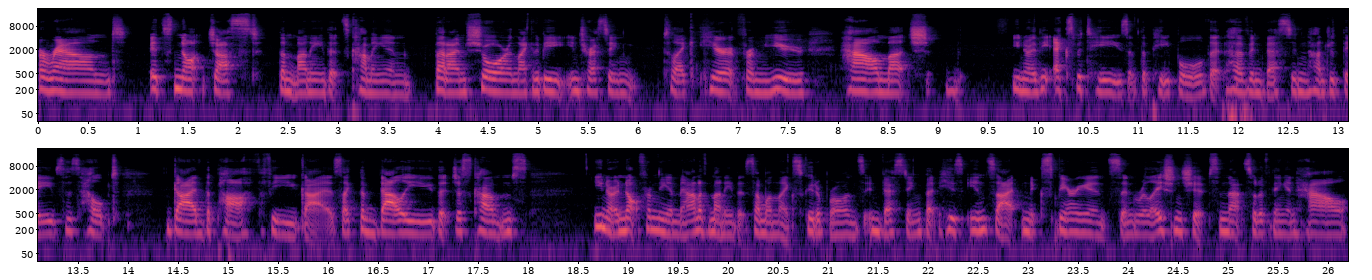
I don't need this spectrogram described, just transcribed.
around it's not just the money that's coming in, but I'm sure and like it'd be interesting to like hear it from you how much you know the expertise of the people that have invested in 100 thieves has helped guide the path for you guys like the value that just comes you know, not from the amount of money that someone like Scooter Braun's investing, but his insight and experience and relationships and that sort of thing, and how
